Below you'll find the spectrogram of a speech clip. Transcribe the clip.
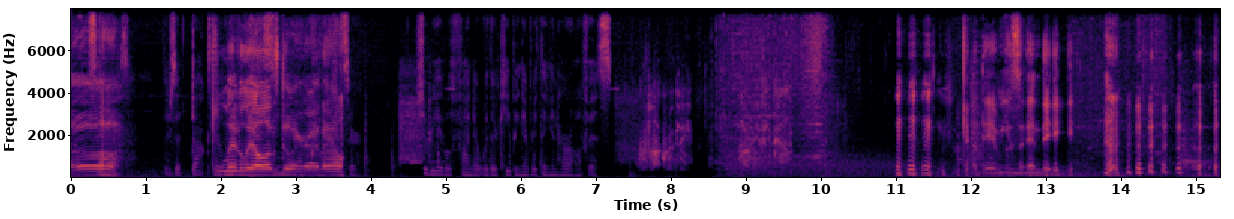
Oh. Samuels, There's a doctor. literally Lingard, all it's senior doing right medical now. Officer. Should be able to find out where they're keeping everything in her office. Good luck, Ripley. Hurry if you can. God damn you, Sandy.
